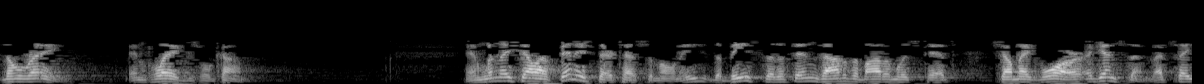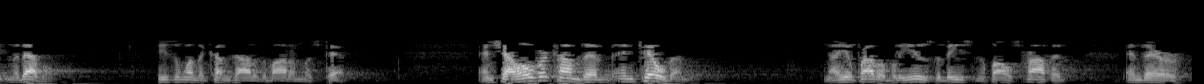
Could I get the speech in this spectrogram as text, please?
no rain, and plagues will come. And when they shall have finished their testimony, the beast that ascends out of the bottomless pit shall make war against them. That's Satan the devil. He's the one that comes out of the bottomless pit. And shall overcome them and kill them. Now he'll probably use the beast and the false prophet and their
